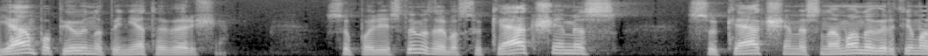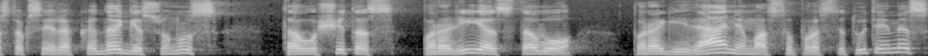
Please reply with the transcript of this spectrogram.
jam papjovė nupinėtą veršį. Su paleistuvėmis arba su kekšėmis su kekšėmis. Na, mano vertimas toks yra, kadagi sunus tavo šitas praryjas tavo pragyvenimą su prostitutėmis,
